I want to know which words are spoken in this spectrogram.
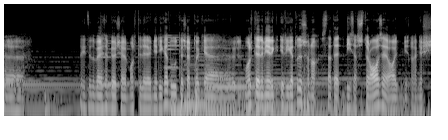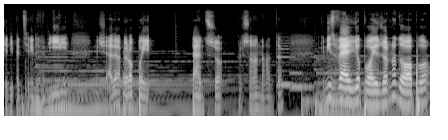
eh, intendo per esempio c'è molte delle mie ricadute, certo che molte delle mie ricadute sono state disastrose, ho mio, la mia scia di pensieri negativi, eccetera, però poi penso personalmente che mi sveglio poi il giorno dopo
